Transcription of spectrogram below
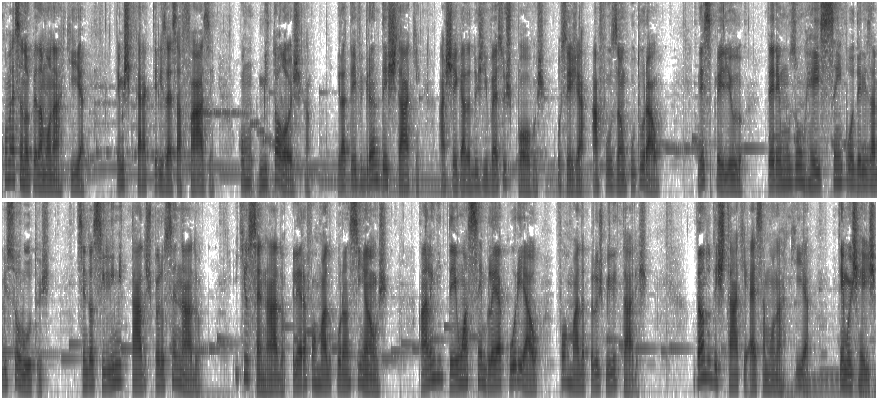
Começando pela monarquia, temos que caracterizar essa fase como mitológica. Ela teve grande destaque a chegada dos diversos povos, ou seja, a fusão cultural. Nesse período, teremos um rei sem poderes absolutos, sendo assim limitados pelo Senado, e que o Senado ele era formado por anciãos, além de ter uma assembleia curial formada pelos militares. Dando destaque a essa monarquia, temos reis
